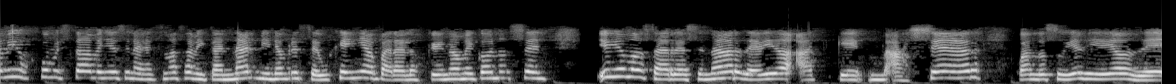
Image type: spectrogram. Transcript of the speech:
amigos, ¿cómo están? Bienvenidos una vez más a mi canal. Mi nombre es Eugenia para los que no me conocen. Y hoy vamos a reaccionar debido a que ayer, cuando subí el video de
